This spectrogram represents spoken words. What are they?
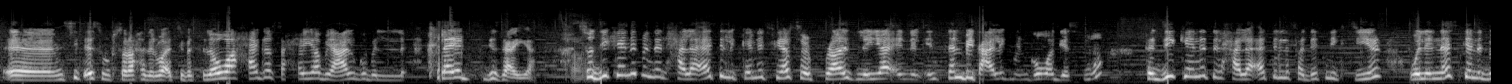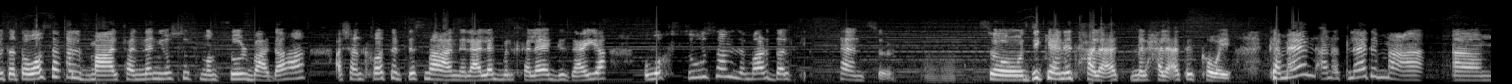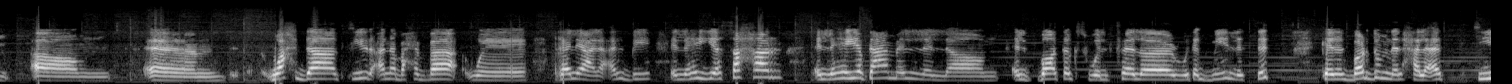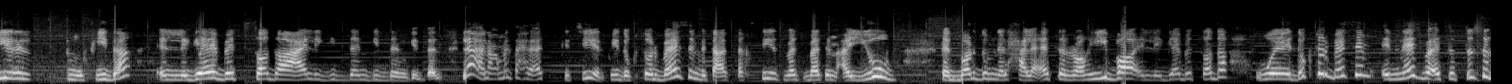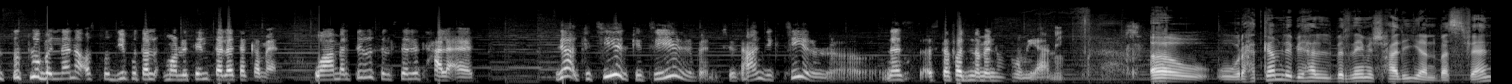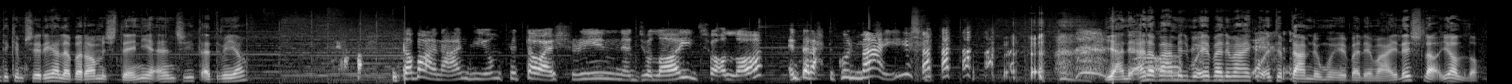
آه نسيت اسمه بصراحة دلوقتي بس اللي هو حاجة صحية بيعالجوا بالخلايا الجذعية. so دي كانت من الحلقات اللي كانت فيها surprise ليا إن الإنسان بيتعالج من جوه جسمه فدي كانت الحلقات اللي فادتني كتير واللي الناس كانت بتتواصل مع الفنان يوسف منصور بعدها عشان خاطر تسمع عن العلاج بالخلايا الجذعية وخصوصا لمرضى ال cancer. so دي كانت حلقات من الحلقات القوية. كمان أنا طلعت مع أم أم واحدة كتير أنا بحبها وغالية على قلبي اللي هي سحر اللي هي بتعمل البوتوكس وال filler وتجميل للست. كانت برضو من الحلقات كتير المفيدة اللي جابت صدى عالي جدا جدا جدا. لا أنا عملت حلقات كتير. في دكتور باسم بتاع التخسيس باسم أيوب. كانت برضو من الحلقات الرهيبة اللي جابت صدى. ودكتور باسم الناس بقت تتصل تطلب إن أنا أستضيفه مرتين ثلاثة كمان. وعملت له سلسلة حلقات. لا كتير كتير بنت. عندي كتير ناس استفدنا منهم يعني. آه ورح تكملي بهالبرنامج حاليا. بس في عندك مشاريع لبرامج تانية أنجي تقدميها؟ طبعا عندي يوم 26 جولاي إن شاء الله. أنت رح تكون معي. يعني أنا بعمل مقابلة معك وأنت بتعملي مقابلة معي. ليش لا؟ يلا.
